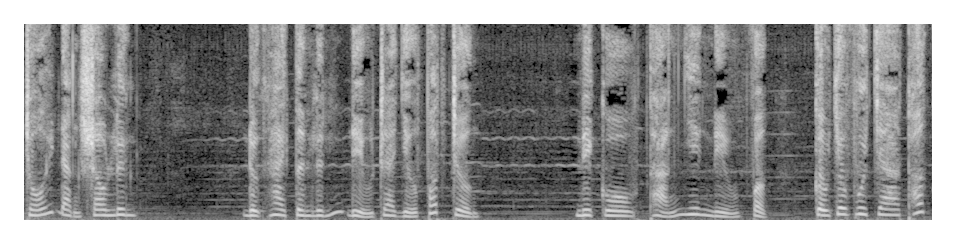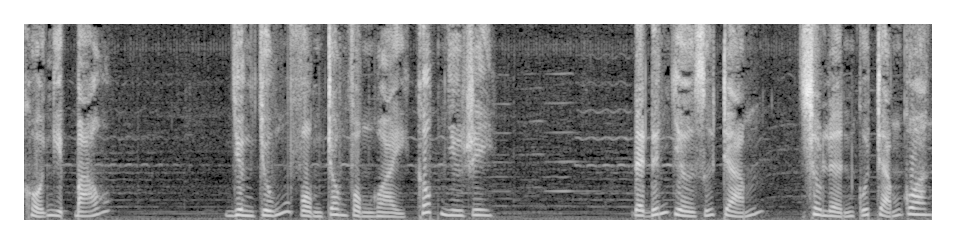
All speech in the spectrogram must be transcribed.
trói đằng sau lưng. Được hai tên lính điệu ra giữa pháp trường. Nico thản nhiên niệm Phật, cầu cho vua cha thoát khỏi nghiệp báo. Dân chúng vòng trong vòng ngoài khóc như ri. Đã đến giờ xử trảm, sau lệnh của trảm quan,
